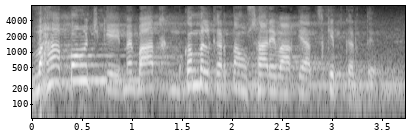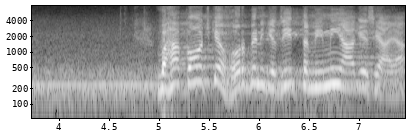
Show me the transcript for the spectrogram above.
وہاں پہنچ کے میں بات مکمل کرتا ہوں، سارے واقعات سکپ کرتے ہوں وہاں پہنچ کے ہر بن یزید تمیمی آگے سے آیا۔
